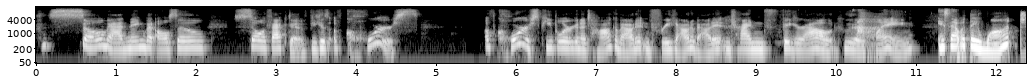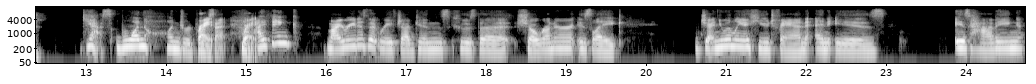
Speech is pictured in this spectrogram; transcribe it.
so maddening but also so effective because of course of course people are going to talk about it and freak out about it and try and figure out who they're playing Is that what they want? yes 100% Right. Right. I think my read is that Rafe Judkins, who's the showrunner, is like genuinely a huge fan and is is having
